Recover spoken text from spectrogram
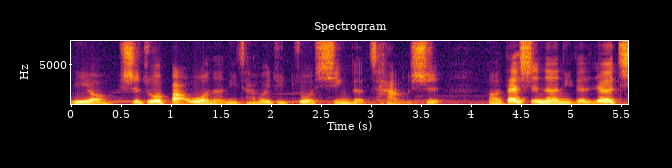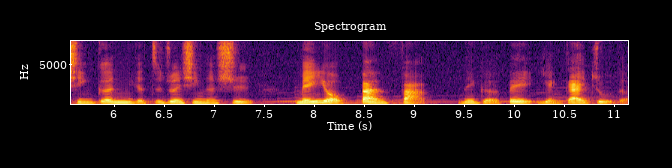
你有十足的把握呢，你才会去做新的尝试，哦，但是呢，你的热情跟你的自尊心呢是没有办法那个被掩盖住的。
